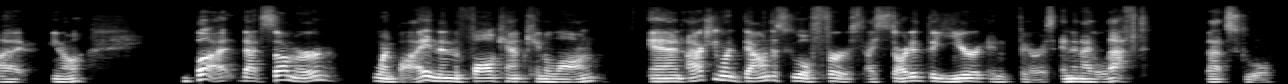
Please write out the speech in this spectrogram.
oh, I, you know. But that summer went by, and then the fall camp came along. And I actually went down to school first. I started the year in Ferris, and then I left that school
